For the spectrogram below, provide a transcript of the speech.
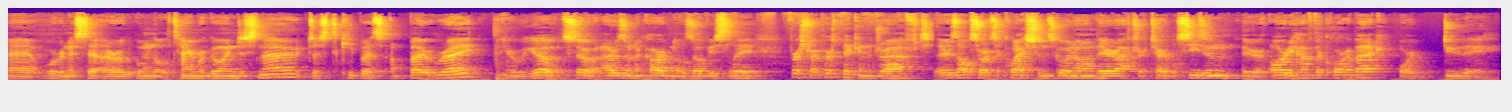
Uh, we're going to set our own little timer going just now, just to keep us about right. And here we go. So, Arizona Cardinals, obviously, first first pick in the draft. There's all sorts of questions going on there after a terrible season. They already have their quarterback, or do they?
